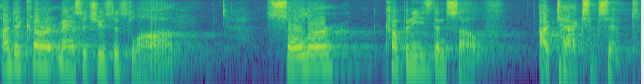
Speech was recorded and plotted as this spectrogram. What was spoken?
Under current Massachusetts law, solar companies themselves are tax exempt.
